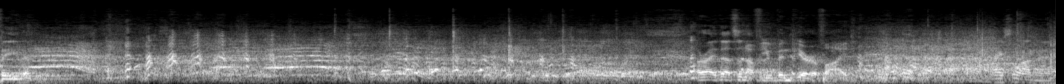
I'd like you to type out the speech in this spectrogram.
Favorite. All right, that's enough. You've been purified. Thanks a lot, man.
